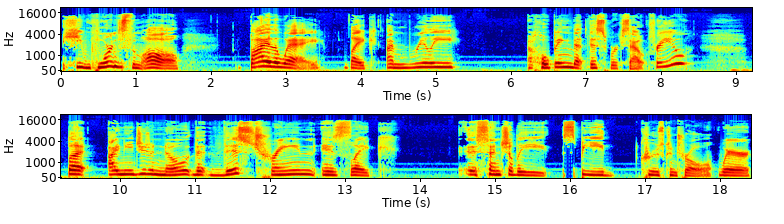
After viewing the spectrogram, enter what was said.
he warns them all, by the way, like, I'm really hoping that this works out for you, but I need you to know that this train is like essentially speed cruise control where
